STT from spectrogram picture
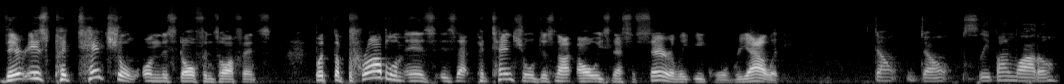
There is potential on this Dolphins offense But the problem is, is that potential does not always necessarily equal reality. Don't don't sleep on Waddle.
